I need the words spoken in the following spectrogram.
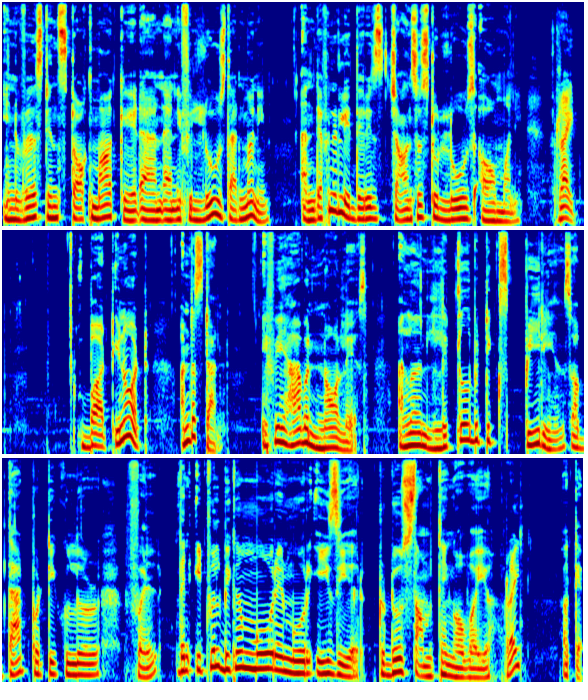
invest in stock market and and if he lose that money? And definitely there is chances to lose our money right? But you know what? Understand if we have a knowledge and learn little bit experience of that particular field then it will become more and more easier to do something over here right? Okay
